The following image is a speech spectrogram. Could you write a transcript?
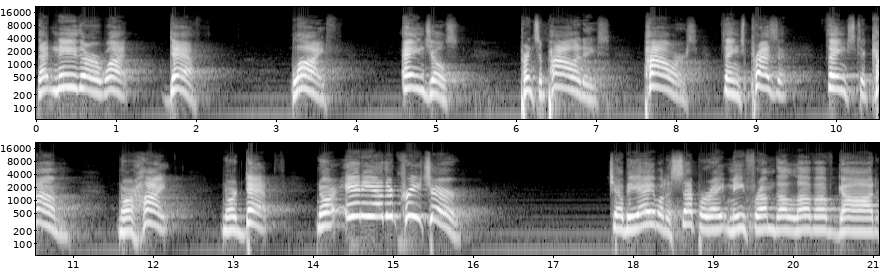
that neither what? Death, life, angels, principalities, powers, things present, things to come, nor height, nor depth, nor any other creature shall be able to separate me from the love of God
